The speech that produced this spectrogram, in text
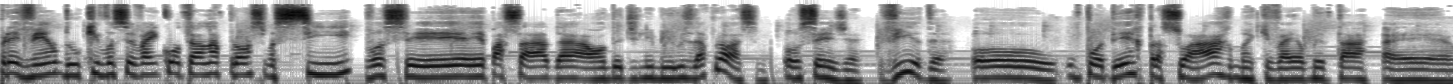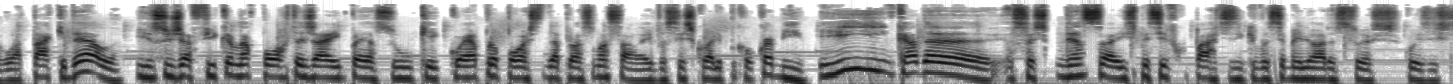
prevendo o que você vai encontrar na próxima, se você passar da onda de inimigos da próxima. Ou seja, vida ou um poder para sua arma que vai aumentar é, o ataque dela. Isso já fica na porta já impresso o que qual é a proposta da próxima sala. Aí você escolhe por qual caminho. E em cada nessa específica parte em que você melhora as suas coisas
